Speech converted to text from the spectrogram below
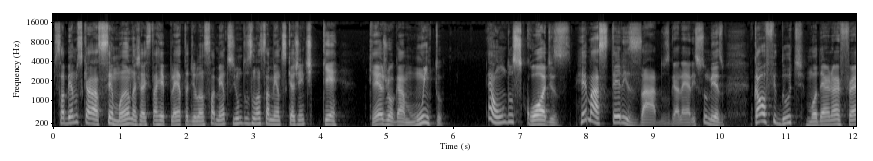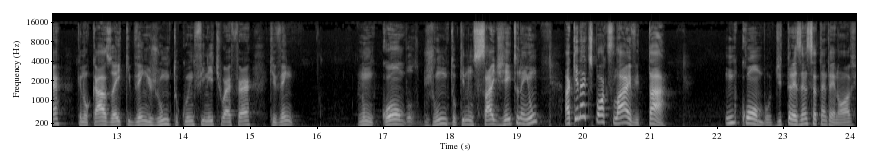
sabemos que a semana já está repleta de lançamentos e um dos lançamentos que a gente quer, quer jogar muito, é um dos CODs remasterizados, galera. Isso mesmo. Call of Duty Modern Warfare, que no caso aí que vem junto com Infinite Warfare, que vem num combo junto, que não sai de jeito nenhum. Aqui na Xbox Live tá um combo de 379,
